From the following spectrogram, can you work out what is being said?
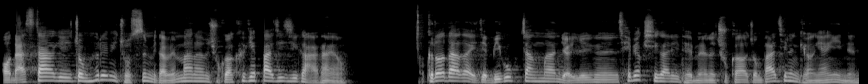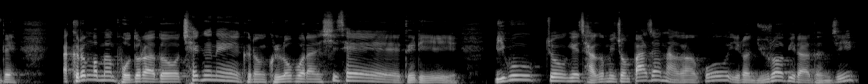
어, 나스닥이 좀 흐름이 좋습니다. 웬만하면 주가 크게 빠지지가 않아요. 그러다가 이제 미국장만 열리는 새벽 시간이 되면 주가가 좀 빠지는 경향이 있는데 아, 그런 것만 보더라도 최근에 그런 글로벌한 시세들이 미국 쪽에 자금이 좀 빠져나가고 이런 유럽이라든지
